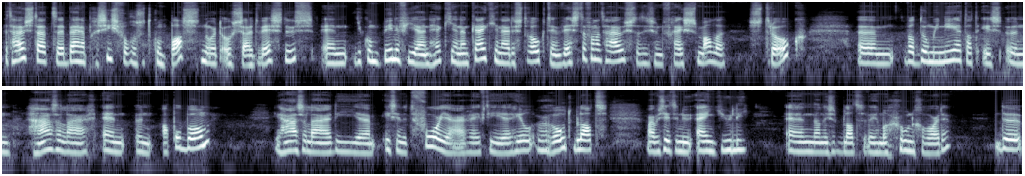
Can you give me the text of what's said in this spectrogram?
Het huis staat uh, bijna precies volgens het kompas, noordoost-zuidwest dus. En je komt binnen via een hekje en dan kijk je naar de strook ten westen van het huis. Dat is een vrij smalle strook. Um, wat domineert, dat is een hazelaar en een appelboom. Die hazelaar die, uh, is in het voorjaar, heeft hij uh, heel rood blad. Maar we zitten nu eind juli en dan is het blad weer helemaal groen geworden. De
